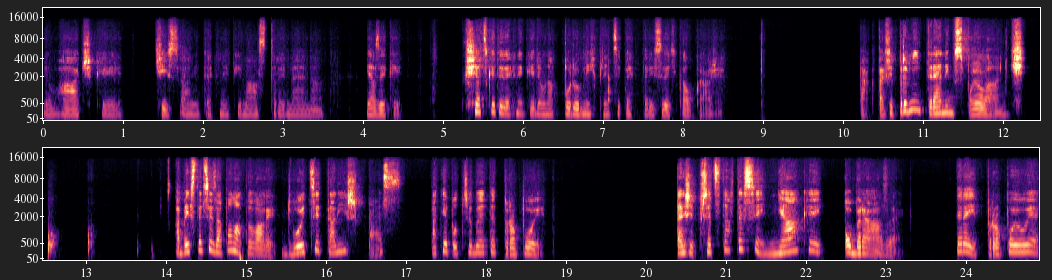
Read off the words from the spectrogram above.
jo, háčky, číselné techniky, master jména, jazyky. Všechny ty techniky jdou na podobných principech, který si teďka ukáže. Tak, takže první trénink spojování. Abyste si zapamatovali dvojci talíř pes, tak je potřebujete propojit. Takže představte si nějaký obrázek, který propojuje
